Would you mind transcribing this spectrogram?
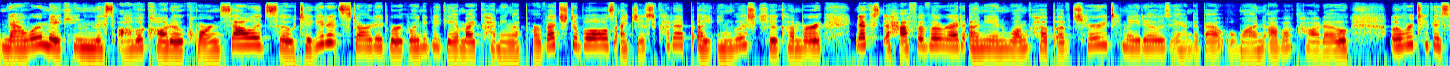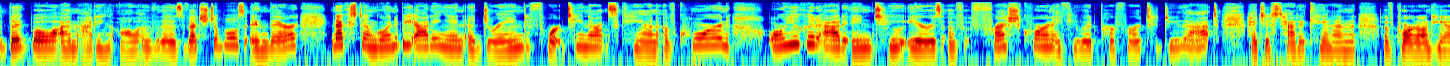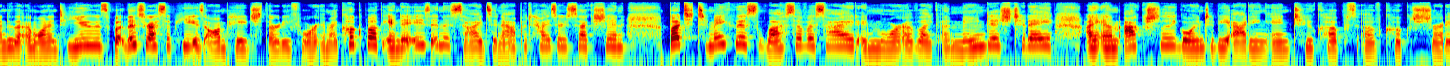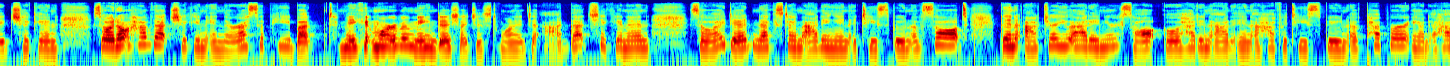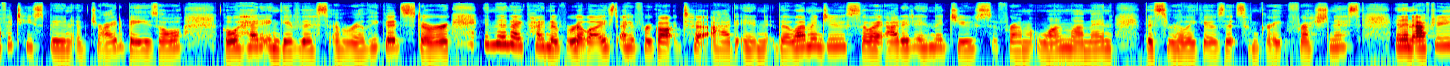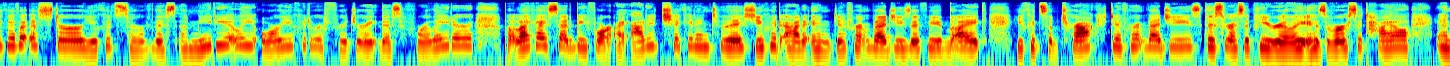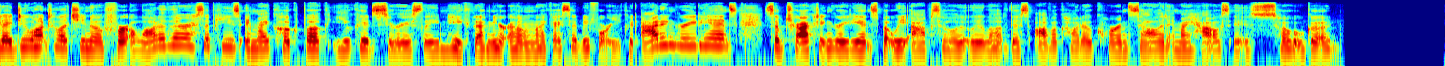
Now we're making this avocado corn salad. So to get it started, we're going to begin by cutting up our vegetables. I just cut up an English cucumber, next a half of a red onion, one cup of cherry tomatoes, and about one avocado. Over to this big bowl, I'm adding all of those vegetables in there. Next, I'm going to be adding in a drained 14 ounce can of corn, or you could add in two ears of fresh corn if you would prefer to do that. I just had a can of corn on hand that I wanted to use use, but this recipe is on page 34 in my cookbook and it is in the sides and appetizers section. But to make this less of a side and more of like a main dish today, I am actually going to be adding in two cups of cooked shredded chicken. So I don't have that chicken in the recipe, but to make it more of a main dish, I just wanted to add that chicken in. So I did. Next, I'm adding in a teaspoon of salt. Then after you add in your salt, go ahead and add in a half a teaspoon of pepper and a half a teaspoon of dried basil go ahead and give this a really good stir. And then I kind of realized I forgot to add in the lemon juice, so I added in the juice from one lemon. This really gives it some great freshness. And then after you give it a stir, you could serve this immediately or you could refrigerate this for later. But like I said before, I added chicken into this. You could add in different veggies if you'd like. You could subtract different veggies. This recipe really is versatile and I do want to let you know for a lot of the recipes in my my cookbook, you could seriously make them your own. Like I said before, you could add ingredients, subtract ingredients, but we absolutely love this avocado corn salad in my house. It is so good.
